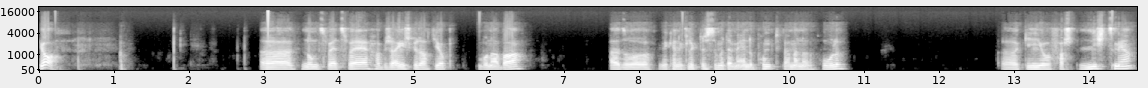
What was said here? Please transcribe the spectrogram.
Ja. Äh, Num 2-2 habe ich eigentlich gedacht, jopp, wunderbar. Also, wir können glücklich sein mit dem Ende Punkt, wenn man eine hole. Äh, ging ja fast nichts mehr.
